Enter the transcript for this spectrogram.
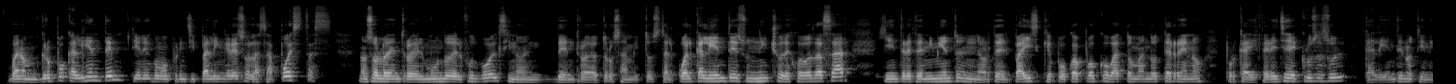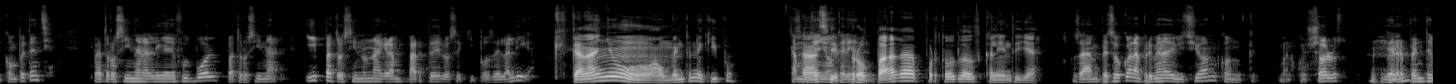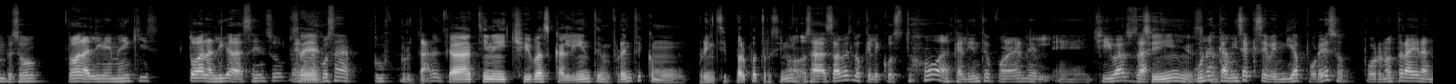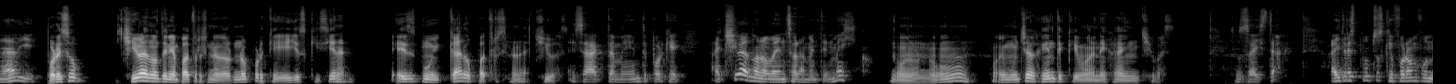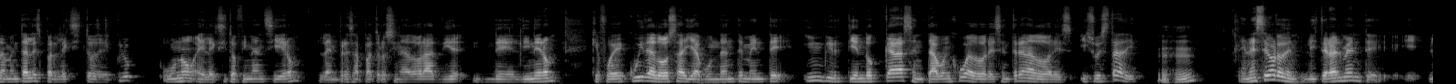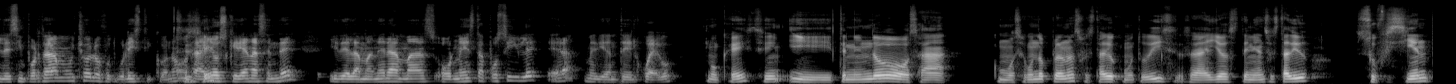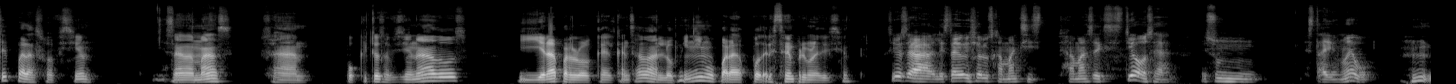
Bueno, Grupo Caliente tiene como principal ingreso las apuestas, no solo dentro del mundo del fútbol, sino en- dentro de otros ámbitos. Tal cual Caliente es un nicho de juegos de azar y entretenimiento en el norte del país que poco a poco va tomando terreno porque a diferencia de Cruz Azul, Caliente no tiene competencia. Patrocina la liga de fútbol, patrocina y patrocina una gran parte de los equipos de la liga. Cada año aumenta un equipo. Está o sea, se Caliente. propaga por todos lados caliente ya. O sea, empezó con la primera división, con, bueno, con Cholos, y de repente empezó toda la Liga MX, toda la Liga de Ascenso. Era Sí. una cosa uf, brutal. Ya tiene Chivas caliente enfrente como principal patrocinio. O sea, ¿sabes lo que le costó a Caliente poner el eh, Chivas? O sea, sí, o una sea, camisa que se vendía por eso, por no traer a nadie. por eso Chivas no tenía patrocinador, no porque ellos quisieran. Es muy caro patrocinar a Chivas. Exactamente, porque a Chivas no lo ven solamente en México. No, no, no. Hay mucha gente que maneja en Chivas. Entonces ahí está. Hay tres puntos que fueron fundamentales para el éxito del club. Uno, el éxito financiero, la empresa patrocinadora del dinero, que fue cuidadosa y abundantemente invirtiendo cada centavo en jugadores, entrenadores y su estadio. En ese orden, literalmente, les importaba mucho lo futbolístico, ¿no? o sea, sí. ellos querían ascender y de la manera más honesta posible era mediante el juego. Ok, sí. Y teniendo, o sea, como segundo plano su estadio, como tú dices. O sea, ellos tenían su estadio suficiente para su afición. Nada más. O sea, poquitos aficionados. Y era para lo que alcanzaba, lo mínimo para poder estar en primera división. Sí, o sea, el estadio de Cholos jamás, jamás existió, o sea, es un estadio nuevo.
